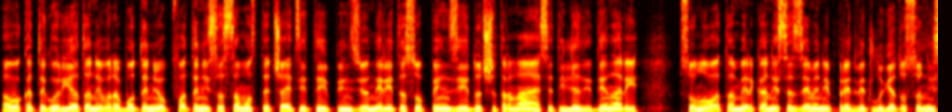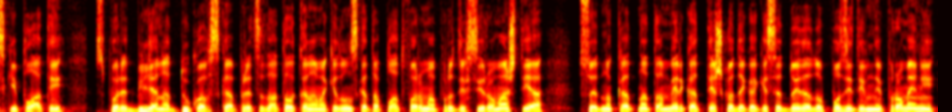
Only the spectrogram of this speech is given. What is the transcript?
а во категоријата невработени опфатени се само стечајците и пензионерите со пензии до 14.000 денари. Со новата мерка не се земени предвид луѓето со ниски плати. Според Билјана Дуковска, председателка на Македонската платформа против сиромаштија, со еднократната мерка тешко дека ќе се дојде до позитивни промени,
